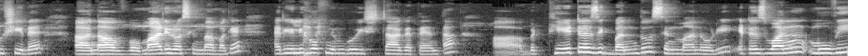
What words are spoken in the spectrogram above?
ಖುಷಿ ಇದೆ ನಾವು ಮಾಡಿರೋ ಸಿನಿಮಾ ಬಗ್ಗೆ. ಐ ರಿಯಲಿ ಹೋಪ್ ನಿಮಗೂ ಇಷ್ಟ ಆಗುತ್ತೆ ಅಂತ. ಬಟ್ ಥಿಯೇಟರ್ಸಿಗೆ ಬಂದು ಸಿನಿಮಾ ನೋಡಿ it is one movie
